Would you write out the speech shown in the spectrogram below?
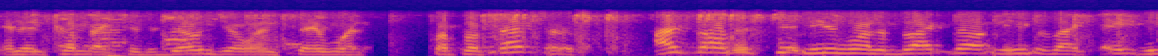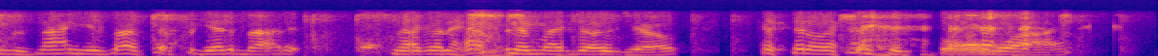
and then come back to the dojo and say, "What, but professor, I saw this kid and he won a black belt and he was like eight, he was nine years old. I said, forget about it. It's not going to happen in my dojo. and I have to explain why.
